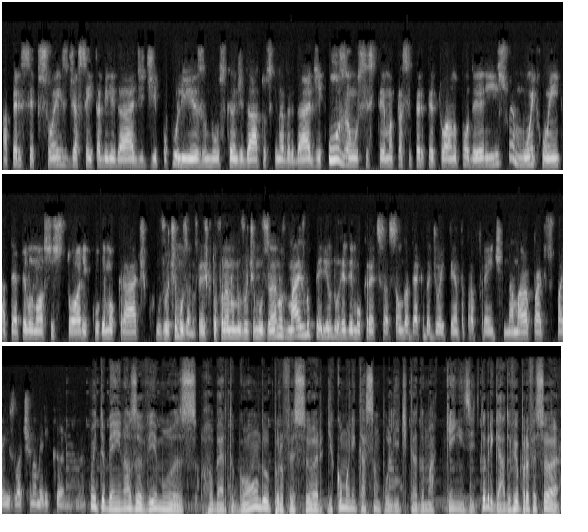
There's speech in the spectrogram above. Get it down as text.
a percepções de aceitabilidade de populismos, candidatos que, na verdade, usam o sistema para se perpetuar no poder, e isso é muito ruim, até pelo nosso histórico democrático nos últimos anos. Veja que estou falando nos últimos anos, mais no período redemocratização da década de 80 para frente, na maior parte dos países latino-americanos. Né? Muito bem, nós ouvimos Roberto Gondo, professor de comunicação política do Mackenzie. Muito obrigado, viu, professor?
